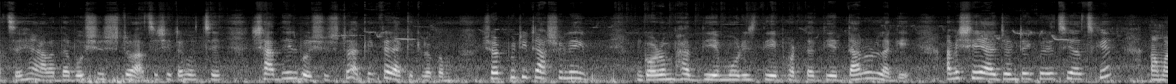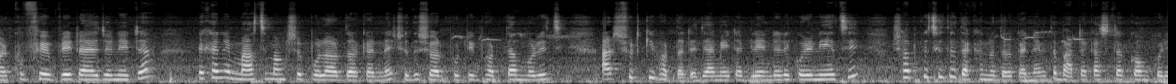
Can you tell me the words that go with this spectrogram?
আছে হ্যাঁ? আলাদা বৈশিষ্ট্য আছে। সেটা হচ্ছে স্বাদের বৈশিষ্ট্য এক একটার এক এক রকম। শর্টপুটিটা আসলেই গরম ভাত দিয়ে, মরিচ দিয়ে, ভর্তা দিয়ে দারুণ লাগে। আমি সেই আয়োজনটাই করেছি আজকে। আমার খুব ফেভারিট আয়োজন এটা। এখানে মাছ, মাংস পোলাওর দরকার নেই, শুধু সরপুটি, ভর্তা, মরিচ আর শুটকি ভর্তাটা যে আমি এটা ব্লেন্ডারে করে নিয়েছি। সব কিছু তো দেখানোর দরকার নেই। আমি তো বাটা কাজটা কম করি,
